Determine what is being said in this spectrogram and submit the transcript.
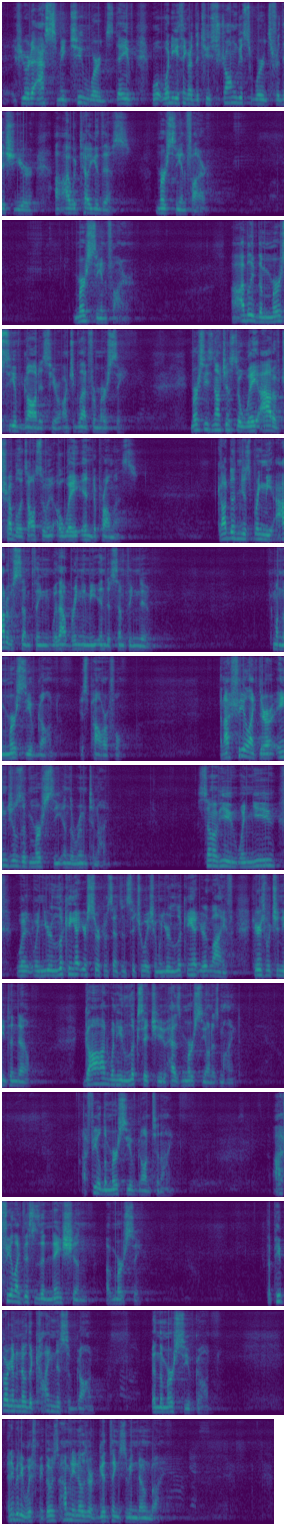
If you were to ask me two words, Dave, what, do you think are the two strongest words for this year? Uh, I would tell you this mercy and fire. Mercy and fire. I believe the mercy of God is here. Aren't you glad for mercy? Mercy is not just a way out of trouble, it's also a way into promise. God doesn't just bring me out of something without bringing me into something new. Come on, the mercy of God is powerful. And I feel like there are angels of mercy in the room tonight. Some of you, when, you when, when you're looking at your circumstance and situation, when you're looking at your life, here's what you need to know God, when He looks at you, has mercy on His mind. I feel the mercy of God tonight. I feel like this is a nation of mercy. The people are going to know the kindness of God and the mercy of God. Anybody with me? Those, how many know there are good things to be known by?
